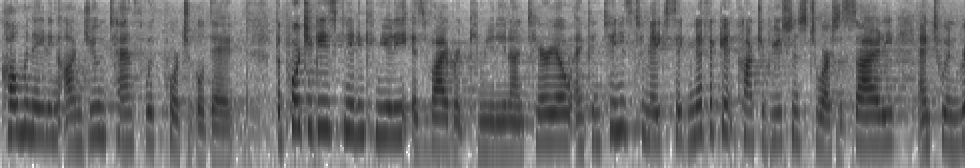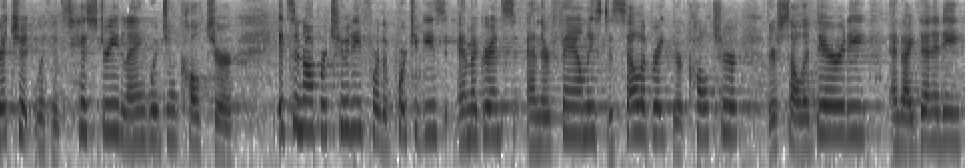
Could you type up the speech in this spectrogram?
culminating on June 10th with Portugal Day. The Portuguese Canadian community is a vibrant community in Ontario and continues to make significant contributions to our society and to enrich it with its history, language and culture. It's an opportunity for the Portuguese immigrants and their families to celebrate their culture, their solidarity and identity,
